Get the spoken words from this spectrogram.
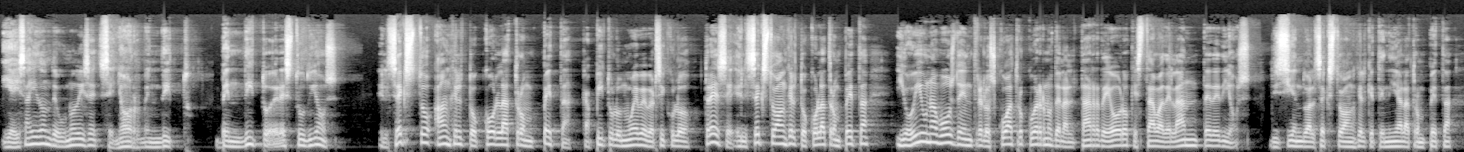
Y es ahí donde uno dice, Señor bendito, bendito eres tu Dios. El sexto ángel tocó la trompeta, capítulo 9, versículo 13. El sexto ángel tocó la trompeta y oí una voz de entre los cuatro cuernos del altar de oro que estaba delante de Dios, diciendo al sexto ángel que tenía la trompeta,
